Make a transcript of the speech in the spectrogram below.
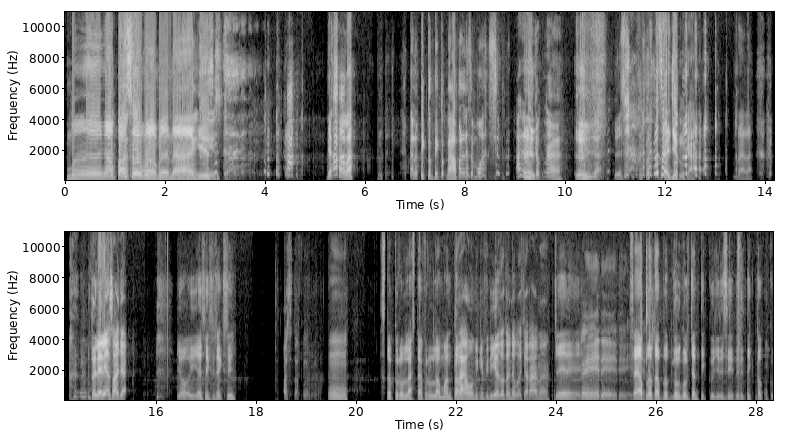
mengapa semua menangis Biasalah. Kalau TikTok TikTok nah hafal lah semua. Ada TikTok nah. Saya juga. saya juga salah Tuh lihat saja. yo iya seksi seksi Astagfirullah. hmm. Astagfirullah, astagfirullah, mantap. Pernah kamu bikin video tuh tentang aku cara nah. Eh, Dede, de. Saya upload upload gol-gol cantikku jadi situ di TikTokku.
